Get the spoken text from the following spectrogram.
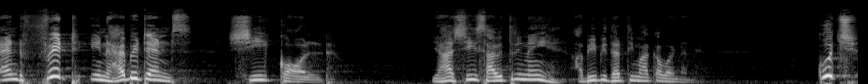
and fit inhabitants she called यहाँ शी सावित्री नहीं है, अभी भी धरती माँ का वर्णन है। कुछ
